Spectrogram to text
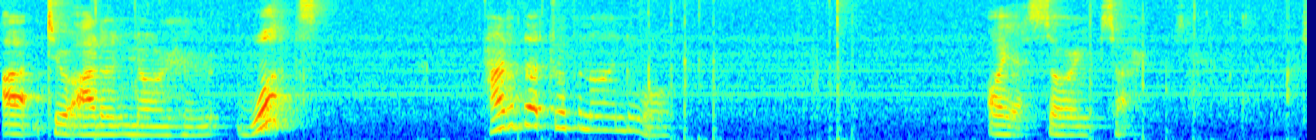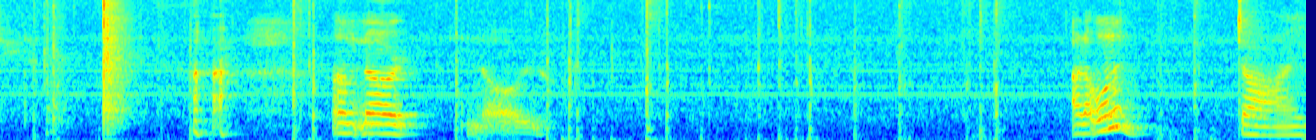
Uh, to I don't know who. What? How did that drop an iron door? Oh yeah, sorry, sorry. um, no. No. I don't want to die.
